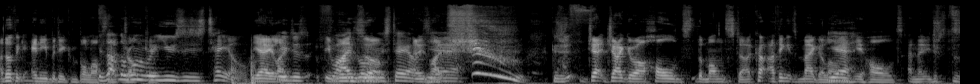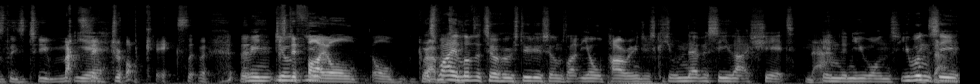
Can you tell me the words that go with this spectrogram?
I don't think anybody can pull off is that the drop one where he uses his tail? Yeah, he like just flies runs along his tail. and he's yeah. like shoo! because Jet Jaguar holds the monster. I, I think it's Megalon Yeah. he holds, and then he just does these two massive Yeah. drop kicks that, that I mean, just defy all all gravity. That's why I love the Toho Studios films like the old Power Rangers because you'll never see that shit Nah. in the new ones. You wouldn't Exactly.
